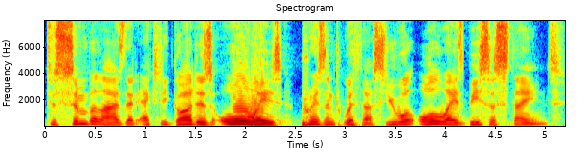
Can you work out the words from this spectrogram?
to symbolize that actually God is always present with us. You will always be sustained.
